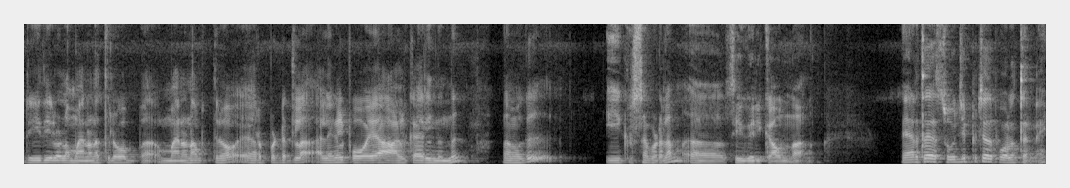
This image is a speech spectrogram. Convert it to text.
രീതിയിലുള്ള മരണത്തിലോ മരണത്തിനോ ഏർപ്പെട്ടിട്ടുള്ള അല്ലെങ്കിൽ പോയ ആൾക്കാരിൽ നിന്ന് നമുക്ക് ഈ കൃഷ്ണപടലം സ്വീകരിക്കാവുന്നതാണ്. നേരത്തെ സൂചിപ്പിച്ചതുപോലെ തന്നെ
